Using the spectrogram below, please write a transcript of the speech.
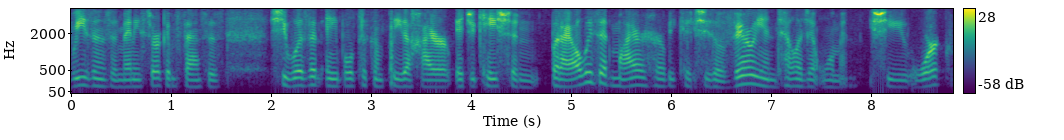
reasons and many circumstances, she wasn't able to complete a higher education. But I always admire her because she's a very intelligent woman. She worked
